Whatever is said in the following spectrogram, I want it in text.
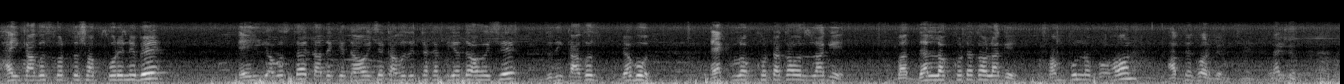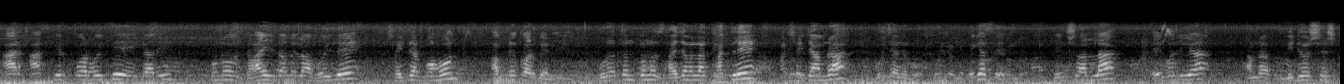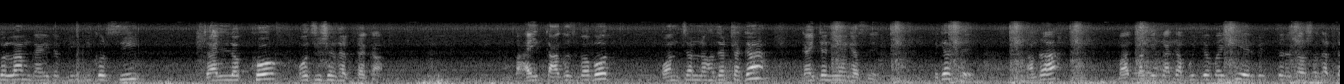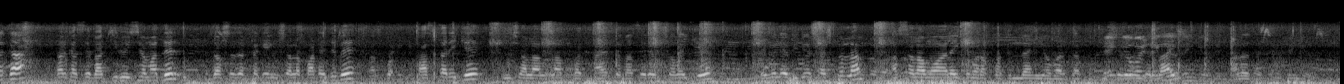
ভাই কাগজপত্র সব করে নেবে। এই অবস্থায় তাদেরকে দেওয়া হয়েছে, কাগজের টাকা দিয়ে দেওয়া হয়েছে। যদি কাগজ বাবদ এক লক্ষ টাকাও লাগে বা দেড় লক্ষ টাকাও লাগে, সম্পূর্ণ গ্রহণ আপনি করবেন। নাকি? আর আজকের পর হইতে এই গাড়ির কোনো ঝাই ঝামেলা হইলে সেটার বহন আপনি করবেন। পুরাতন কোনো ঝাই ঝামেলা থাকলে সেটা আমরা বুঝে নেব। ঠিক আছে? ইনশাল্লাহ এই বলিয়া আমরা ভিডিও শেষ করলাম। গাড়িটা বিক্রি করছি। চার লক্ষ পঁচিশ হাজার টাকা। ভাই কাগজ বাবদ পঞ্চান্ন হাজার টাকা গাড়িটা নিয়ে গেছে। ঠিক আছে? আমরা বাদ বাকি টাকা বুঝতে পাইছি এর ভিতরে দশ হাজার টাকা তার কাছে বাকি রয়েছে আমাদের দশ হাজার টাকা ইনশাল্লাহ পাঠিয়ে দেবে। পাঁচ তারিখে ইনশাল্লাহ আল্লাহ হায়াতে রাখবে সবাইকে। এগুলো ভিডিও শেষ করলাম। আসসালামু আলাইকুম রহমতুল্লাহি ভাই ভালো থাকেন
